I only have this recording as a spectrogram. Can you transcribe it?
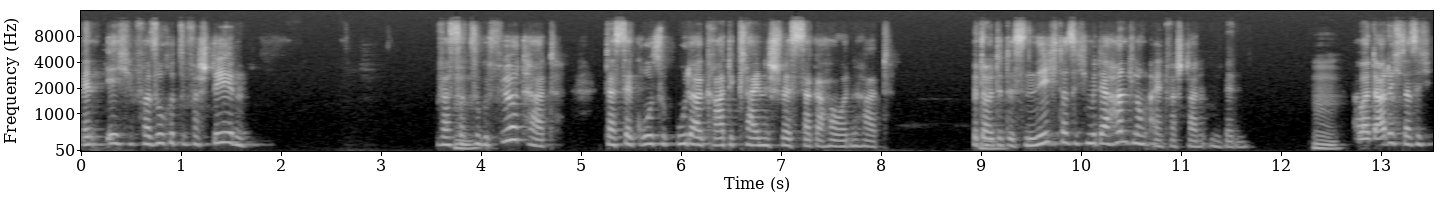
Wenn ich versuche zu verstehen, was mhm. dazu geführt hat, dass der große Bruder gerade die kleine Schwester gehauen hat, bedeutet mhm. es nicht, dass ich mit der Handlung einverstanden bin. Mhm. Aber dadurch, dass ich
